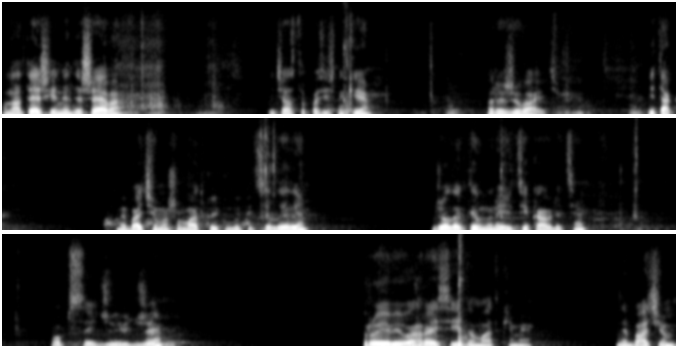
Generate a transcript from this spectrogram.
Вона теж є не дешева. І часто пасічники переживають. І так, ми бачимо, що матку, яку ми підселили, бджоли активно нею цікавляться, обсиджують вже. Проявів агресії до матки ми не бачимо.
